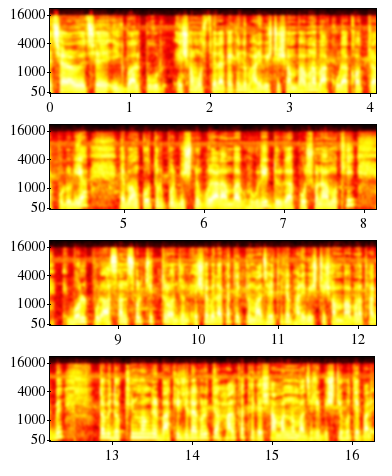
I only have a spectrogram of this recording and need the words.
এছাড়া রয়েছে ইকবালপুর। এ সমস্ত এলাকায় কিন্তু ভারী বৃষ্টির সম্ভাবনা। বাঁকুড়া, খত্রা, পুরুলিয়া এবং কতুলপুর, বিষ্ণুপুর, আরামবাগ, হুগলি, দুর্গাপুর, সোনামুখী, বোলপুর, আসানসোল, চিত্তরঞ্জন এসব এলাকাতে একটু মাঝারি থেকে ভারী বৃষ্টির সম্ভাবনা থাকবে। তবে দক্ষিণবঙ্গের বাকি জেলাগুলিতে হালকা থেকে সামান্য মাঝারি বৃষ্টি হতে পারে।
